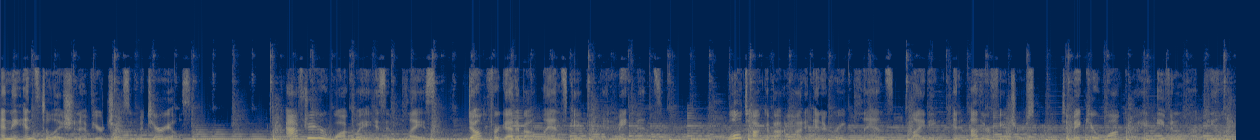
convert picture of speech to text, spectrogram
and the installation of your chosen materials. After your walkway is in place, don't forget about landscaping and maintenance. We'll talk about how to integrate plants, lighting, and other features to make your walkway even more appealing.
